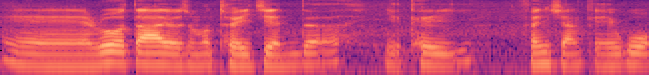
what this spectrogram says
呃，如果大家有什么推荐的，也可以分享给我。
